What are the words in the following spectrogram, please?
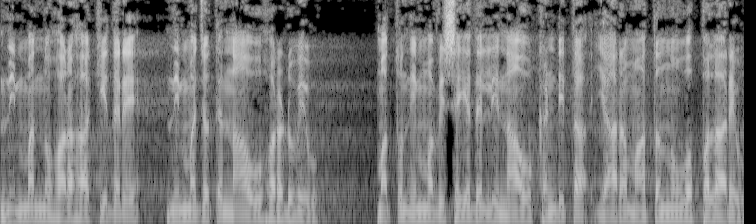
ನಿಮ್ಮನ್ನು ಹೊರಹಾಕಿದರೆ ನಿಮ್ಮ ಜೊತೆ ನಾವು ಹೊರಡುವೆವು. ಮತ್ತು ನಿಮ್ಮ ವಿಷಯದಲ್ಲಿ ನಾವು ಖಂಡಿತ ಯಾರ ಮಾತನ್ನೂ ಒಪ್ಪಲಾರೆವು.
